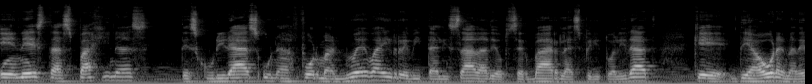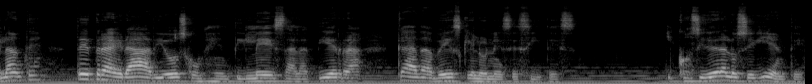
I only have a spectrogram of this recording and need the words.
En estas páginas descubrirás una forma nueva y revitalizada de observar la espiritualidad que de ahora en adelante te traerá a Dios con gentileza a la tierra cada vez que lo necesites. Y considera lo siguiente.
